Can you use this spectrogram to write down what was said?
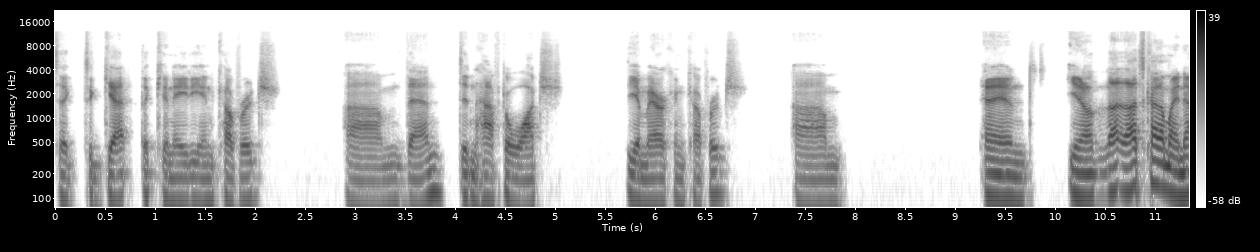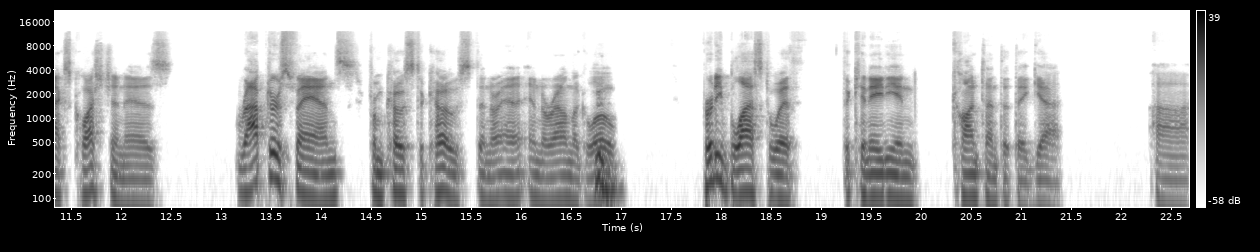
to to get the Canadian coverage. Um, then didn't have to watch the American coverage. Um, and you know that that's kind of my next question is Raptors fans from coast to coast and and around the globe hmm. pretty blessed with the Canadian content that they get. Uh,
